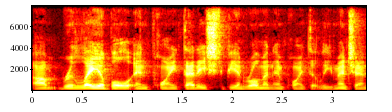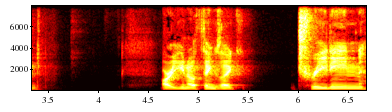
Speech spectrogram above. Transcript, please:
um, relayable endpoint, that HTTP enrollment endpoint that Lee mentioned, are you know things like treating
